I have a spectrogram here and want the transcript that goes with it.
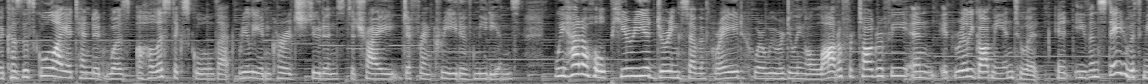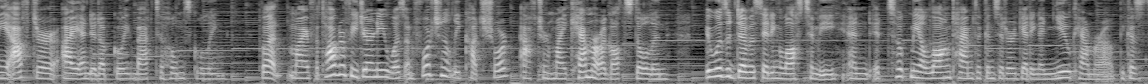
because the school I attended was a holistic school that really encouraged students to try different creative mediums. We had a whole period during 7th grade where we were doing a lot of photography and it really got me into it. It even stayed with me after I ended up going back to homeschooling. But my photography journey was unfortunately cut short after my camera got stolen. It was a devastating loss to me, and it took me a long time to consider getting a new camera because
